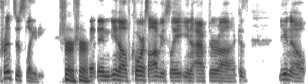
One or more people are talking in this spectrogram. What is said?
princess lady Sure. Sure. and then you know of course obviously you know after uh because you know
